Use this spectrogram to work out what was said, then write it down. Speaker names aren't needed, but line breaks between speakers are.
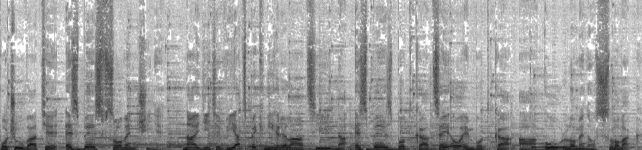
Počúvate SBS v Slovenčine. Nájdite viac pekných relácií na sbs.com.au lomeno slovak.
